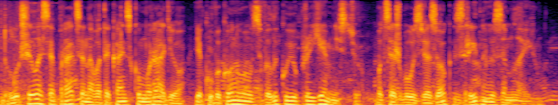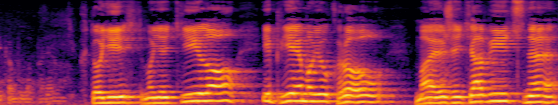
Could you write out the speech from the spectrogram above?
долучилася праця на Ватиканському радіо, яку виконував з великою приємністю, бо це ж був зв'язок з рідною землею. Хто їсть моє тіло і п'є мою кров, має життя вічне,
